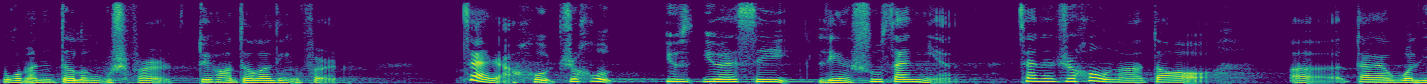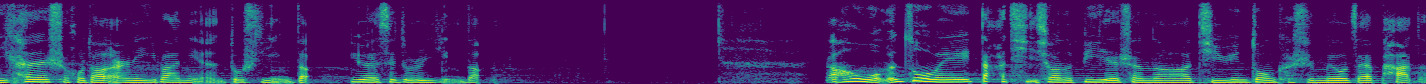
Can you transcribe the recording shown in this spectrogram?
我们得了五十分，对方得了零分。再然后之后 U USC 连输三年，在那之后呢，到呃大概我离开的时候，到二零一八年都是赢的，USC 就是赢的。然后我们作为大体校的毕业生呢，体育运动可是没有在怕的。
